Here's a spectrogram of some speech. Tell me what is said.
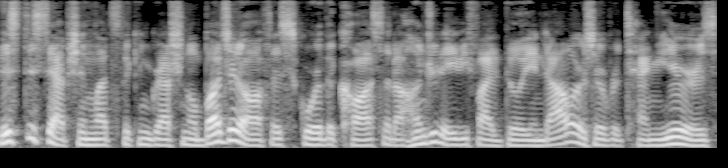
This deception lets the Congressional Budget Office score the cost at $185 billion over 10 years,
